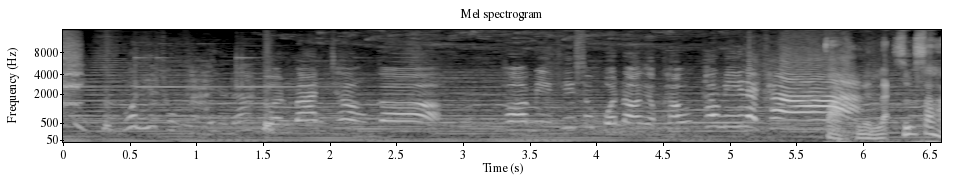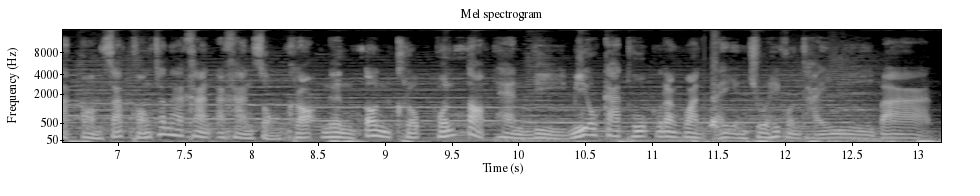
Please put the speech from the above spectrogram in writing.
ๆวันนี้ถูกหลายอยู่นะส่วนบ้านเช่าก็ พอมีที่ซุกหัวนอนกับเขาเท่านี้แหละค่ะ ฝากเงินและซื้อสลากออมทรัพย์ของธนาคารอาคารสงเคราะห์เงินต้นครบ ผลตอบแทนดี มีโอกาสถูกรางวัลแต่ยังช่วยให้คนไทยมีบ้าน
